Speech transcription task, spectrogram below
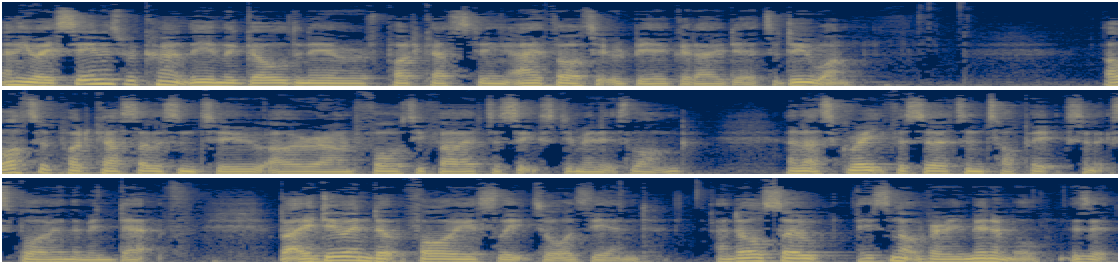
Anyway, seeing as we're currently in the golden era of podcasting, I thought it would be a good idea to do one. A lot of podcasts I listen to are around 45 to 60 minutes long, and that's great for certain topics and exploring them in depth, but I do end up falling asleep towards the end. And also, it's not very minimal, is it?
